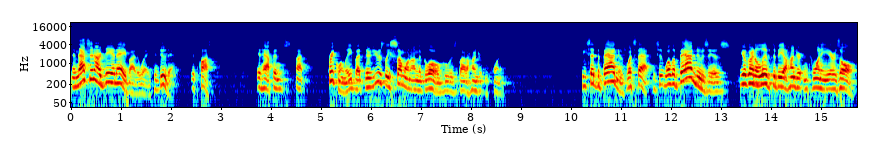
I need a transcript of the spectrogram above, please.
And that's in our DNA, by the way, to do that. It's possible. It happens, not frequently, but there's usually someone on the globe who is about 120. He said, The bad news, what's that? He said, Well, the bad news is you're going to live to be 120 years old.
